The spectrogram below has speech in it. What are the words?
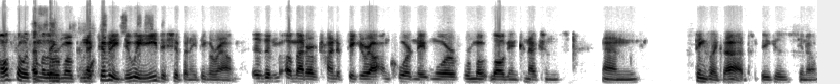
Also, with I some of the remote connectivity, do we need to ship anything around? Is it a matter of trying to figure out and coordinate more remote login connections and things like that? Because, you know,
